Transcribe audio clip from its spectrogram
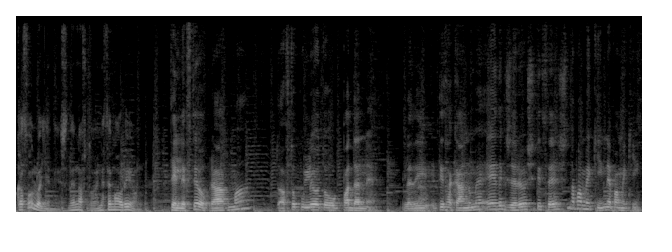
καθόλου αγενής. Δεν είναι αυτό. Είναι θέμα ορίων. Τελευταίο πράγμα, το- αυτό που λέω το πάντα ναι. Δηλαδή, τι θα κάνουμε, ε, δεν ξέρω, εσύ τι θες, να πάμε εκεί, ναι, πάμε εκεί.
